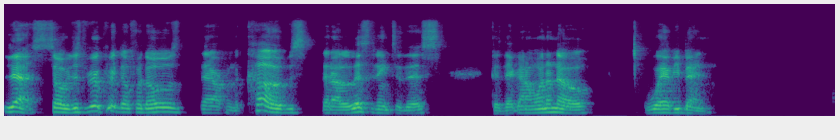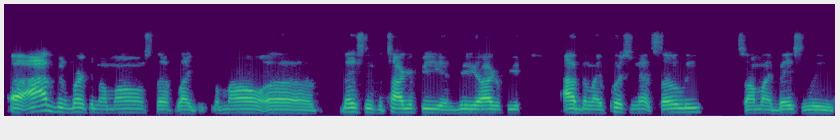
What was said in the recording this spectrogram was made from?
Yes, so just real quick though, for those that are from the Cubs that are listening to this, because they're gonna want to know, where have you been? Uh, I've been working on my own stuff, like my own, uh, basically photography and videography. I've been like pushing that solely. So I'm like basically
